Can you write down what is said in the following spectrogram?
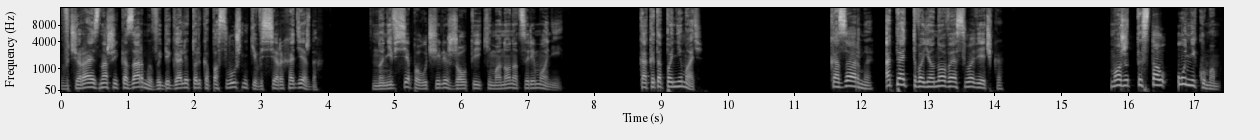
вчера из нашей казармы выбегали только послушники в серых одеждах, но не все получили желтые кимоно на церемонии. Как это понимать? Казармы, опять твое новое словечко. Может, ты стал уникумом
